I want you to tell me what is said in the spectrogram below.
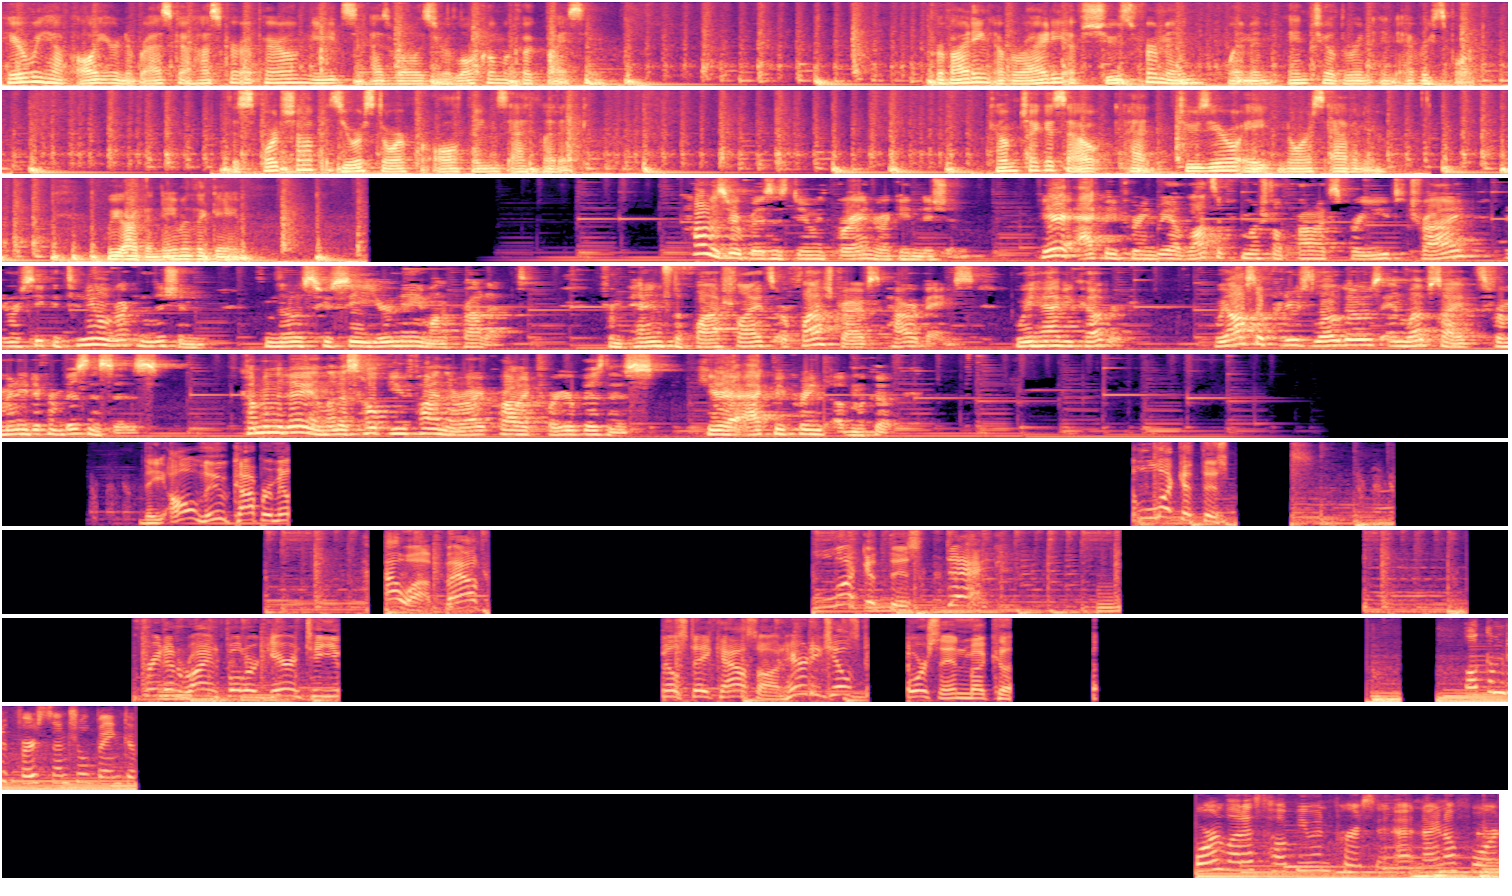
Here we have all your Nebraska Husker apparel needs as well as your local McCook Bison. Providing a variety of shoes for men, women, and children in every sport. The Sports Shop is your store for all things athletic. Come check us out at 208 Norris Avenue. We are the name of the game. Is your business doing with brand recognition? Here at Acme Printing, we have lots of promotional products for you to try and receive continual recognition from those who see your name on a product. From pens to flashlights or flash drives to power banks, we have you covered. We also produce logos and websites for many different businesses. Come in today and let us help you find the right product for your business here at Acme Printing of McCook. The all new Copper Mill. Look at this. How about. Look at this deck. Fried and Ryan Fuller guarantee you. Mill Steakhouse on Heritage Hills Course in McCook. Welcome to First Central Bank of or let us help you in person at 904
